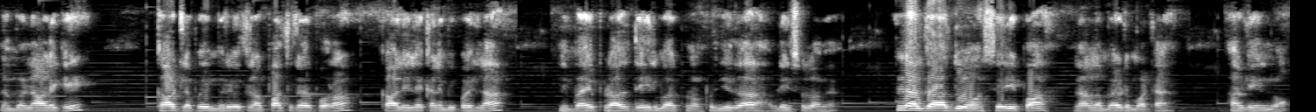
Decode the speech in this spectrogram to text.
நம்ம நாளைக்கு காட்டில் போய் மிருகத்தெலாம் பார்த்துட்டு வர போகிறோம் காலையில் கிளம்பி போயிடலாம். நீ பயப்படாத தைரியமாக இருக்கணும். புரிஞ்சுதா? அப்படின்னு சொல்லுவாங்க. இன்னும் அந்த அதுவும் சரிப்பா நல்லா பயப்பட மாட்டேன் அப்படின்வோம்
